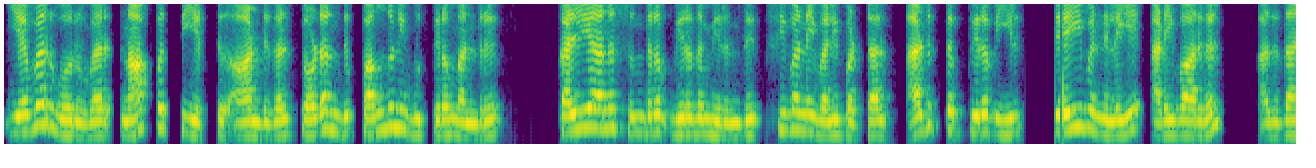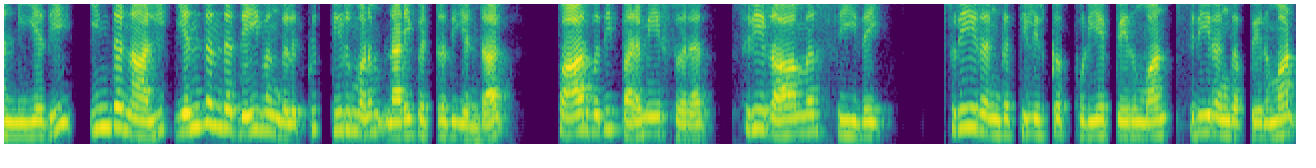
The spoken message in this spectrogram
எவர் ஒருவர் 48 ஆண்டுகள் தொடர்ந்து பங்குனி உத்திரம் அன்று கல்யாண சுந்தரம் விரதம் இருந்து சிவனை வழிபட்டால் அடுத்த பிறவியில் தெய்வ நிலையை அடைவார்கள். அதுதான் நியதி. இந்த நாளில் எந்தெந்த தெய்வங்களுக்கு திருமணம் நடைபெற்றது என்றால் பார்வதி பரமேஸ்வரர், ஸ்ரீராமர் சீதை, ஸ்ரீரங்கத்தில் இருக்கக்கூடிய பெருமான், ஸ்ரீரங்க பெருமான்,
